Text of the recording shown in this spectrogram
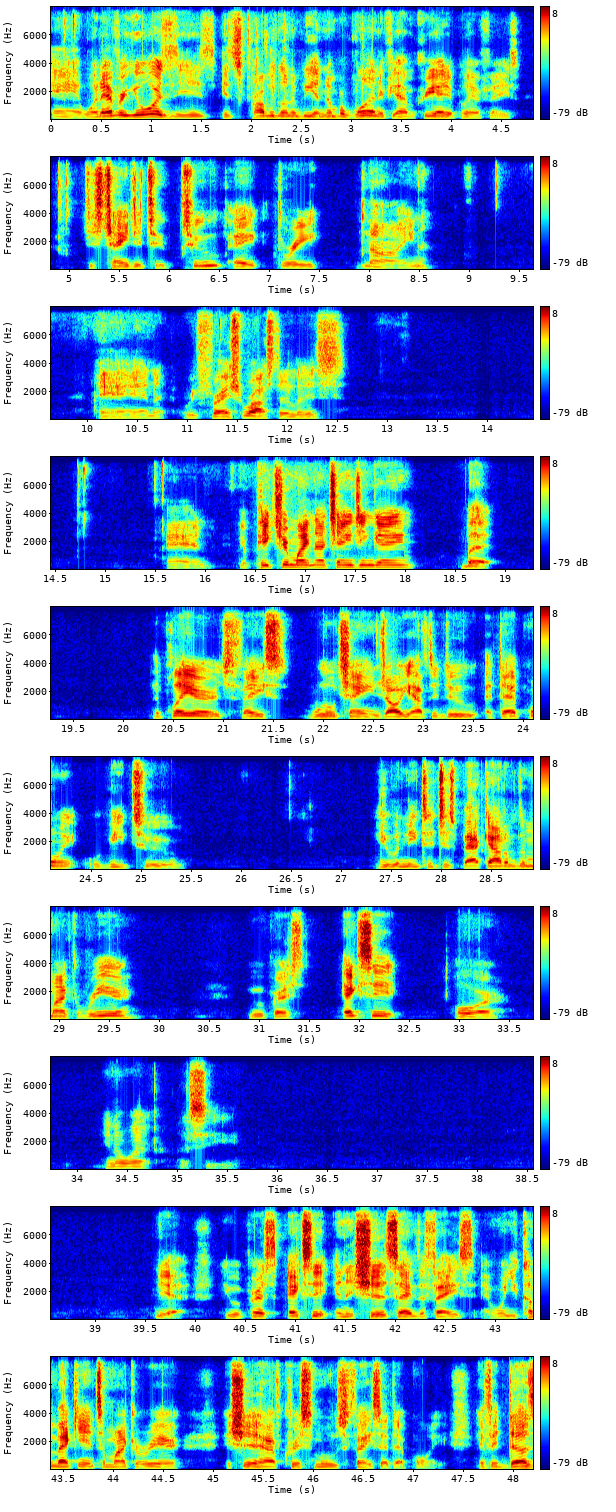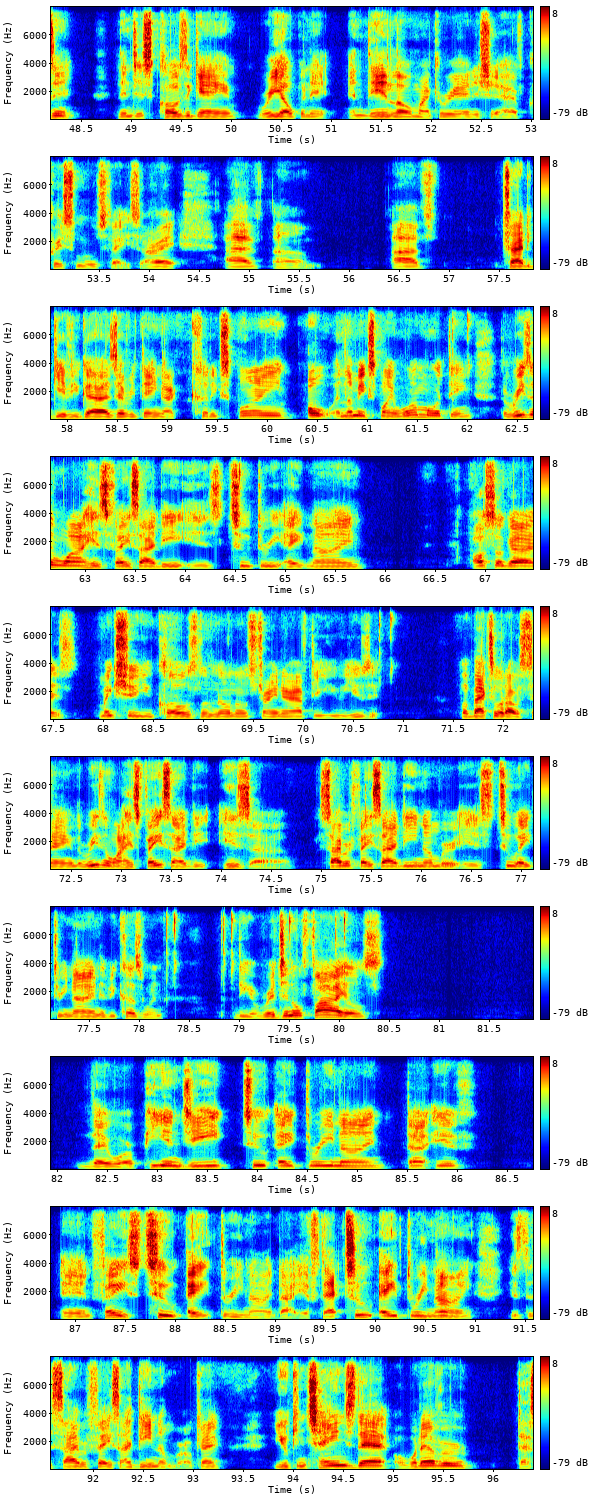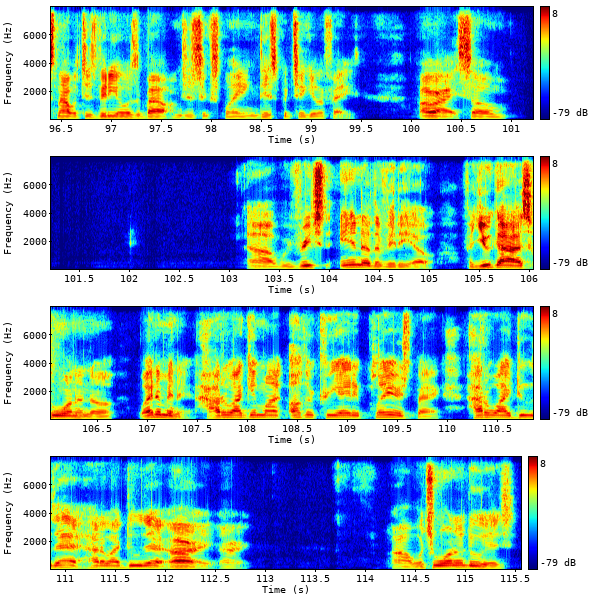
And whatever yours is, it's probably going to be a number one if you have a created player face. Just change it to 2839 and refresh roster list. And your picture might not change in game, but the player's face will change. All you have to do at that point would be to you would need to just back out of the my career. You would press exit or you know what? Let's see. Yeah you would press exit and it should save the face. And when you come back into my career it should have Chris Smoove's face at that point if it doesn't then just close the game reopen it and then load my career and it should have Chris Smoove's face all right I've um I've tried to give you guys everything I could explain. Oh, and let me explain one more thing. The reason why his face ID is 2389. Also, guys, make sure you close the no nose trainer after you use it. But back to what I was saying, the reason why his face ID, his uh, cyber face ID number is 2839 is because when the original files, they were PNG 2839.if and face 2839.if. That 2839 is the cyberface ID number, okay? You can change that or whatever. That's not what this video is about. I'm just explaining this particular face. All right, so uh, we've reached the end of the video. For you guys who want to know wait a minute, how do I get my other creative players back? How do I do that? How do I do that? All right, all right. Uh, what you want to do is,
